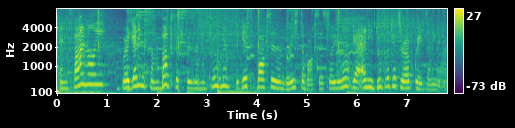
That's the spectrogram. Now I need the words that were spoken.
And finally, we're getting some bug fixes and improvements to gift boxes and barista boxes so you won't get any duplicates or upgrades anymore.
